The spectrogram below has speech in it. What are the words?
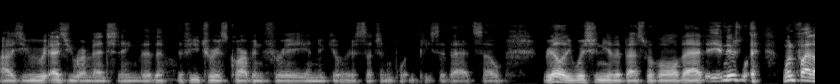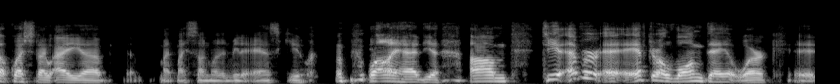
as you as you were mentioning the, the, the future is carbon free and nuclear is such an important piece of that. So really wishing you the best with all that. And there's one final question i, I uh, my, my son wanted me to ask you while i had you um, do you ever after a long day at work uh,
